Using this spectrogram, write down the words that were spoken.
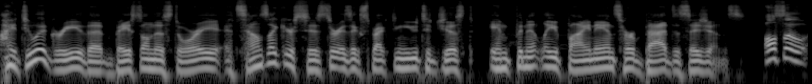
I do agree that based on this story, it sounds like your sister is expecting you to just infinitely finance her bad decisions. Also,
